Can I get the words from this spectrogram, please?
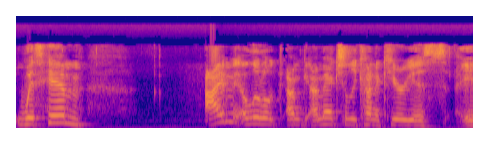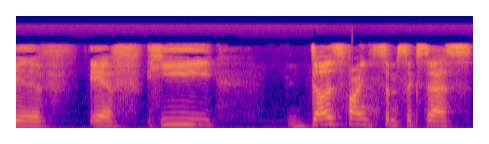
with him, I'm a little, I'm, I'm actually kind of curious if if he does find some success.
